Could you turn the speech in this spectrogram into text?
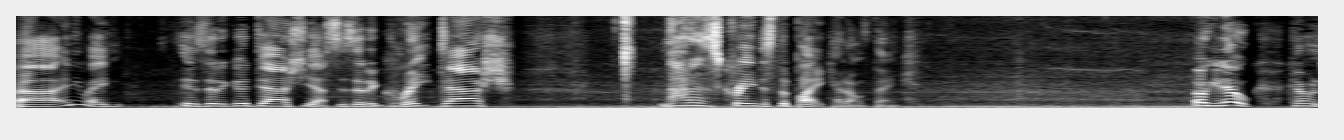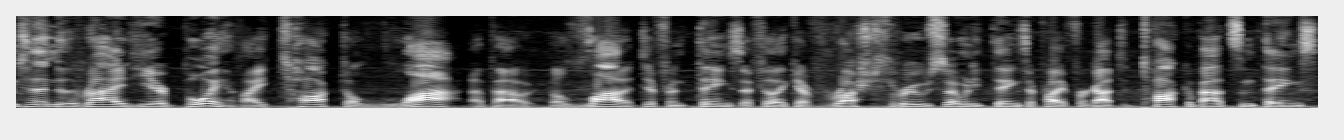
Uh, anyway, is it a good dash? Yes. Is it a great dash? Not as great as the bike, I don't think. Okie doke, coming to the end of the ride here. Boy, have I talked a lot about a lot of different things. I feel like I've rushed through so many things. I probably forgot to talk about some things.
